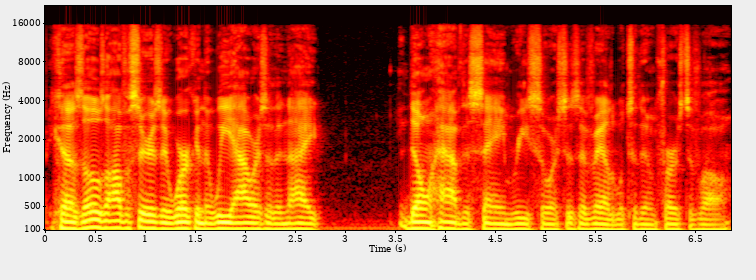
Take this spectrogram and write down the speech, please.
because those officers that work in the wee hours of the night don't have the same resources available to them. First of all,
